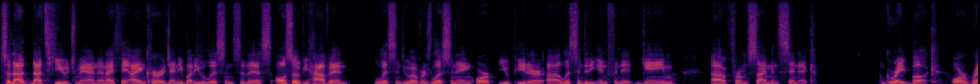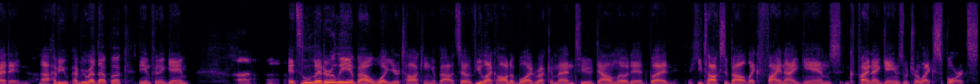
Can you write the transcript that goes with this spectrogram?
so that that's huge, man. And I think I encourage anybody who listens to this. Also, if you haven't listened, to whoever's listening, or you, Peter, uh, listen to the Infinite Game uh, from Simon Sinek. Great book, or read it. Uh, have you have you read that book, The Infinite Game? Uh, uh. it's literally about what you're talking about. So if you like Audible, I'd recommend to download it. But he talks about like finite games, finite games, which are like sports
